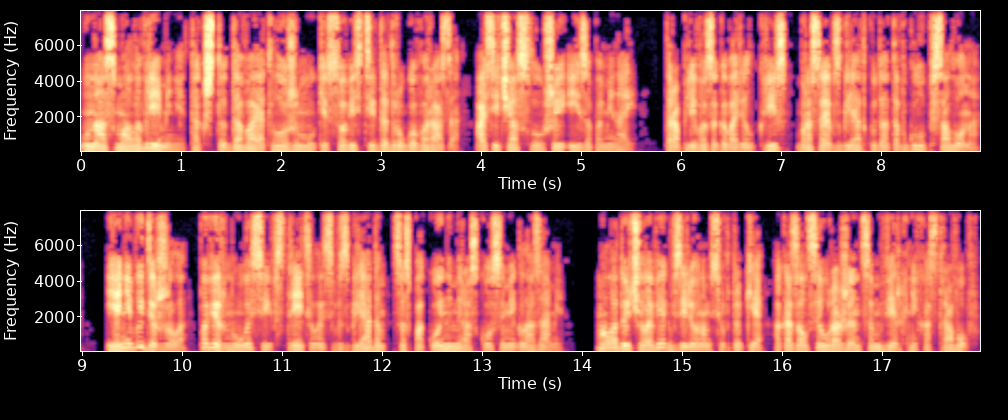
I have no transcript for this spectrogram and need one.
«У нас мало времени, так что давай отложим муки совести до другого раза, а сейчас слушай и запоминай», — торопливо заговорил Крис, бросая взгляд куда-то вглубь салона. Я не выдержала, повернулась и встретилась взглядом со спокойными раскосыми глазами. Молодой человек в зеленом сюртуке оказался уроженцем Верхних островов.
